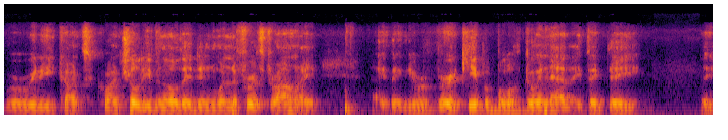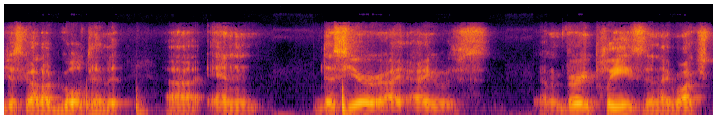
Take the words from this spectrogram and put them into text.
were really consequential, even though they didn't win the first round. I, I think they were very capable of doing that. I think they, they just got out goaltended. Uh, and this year, I, I was, I'm very pleased, and I watched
